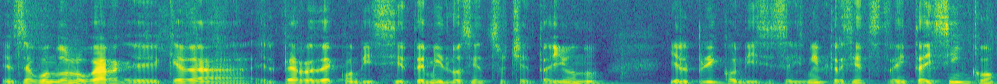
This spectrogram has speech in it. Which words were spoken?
En segundo lugar eh, queda el PRD con 17.281 y el PRI con 16.335,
